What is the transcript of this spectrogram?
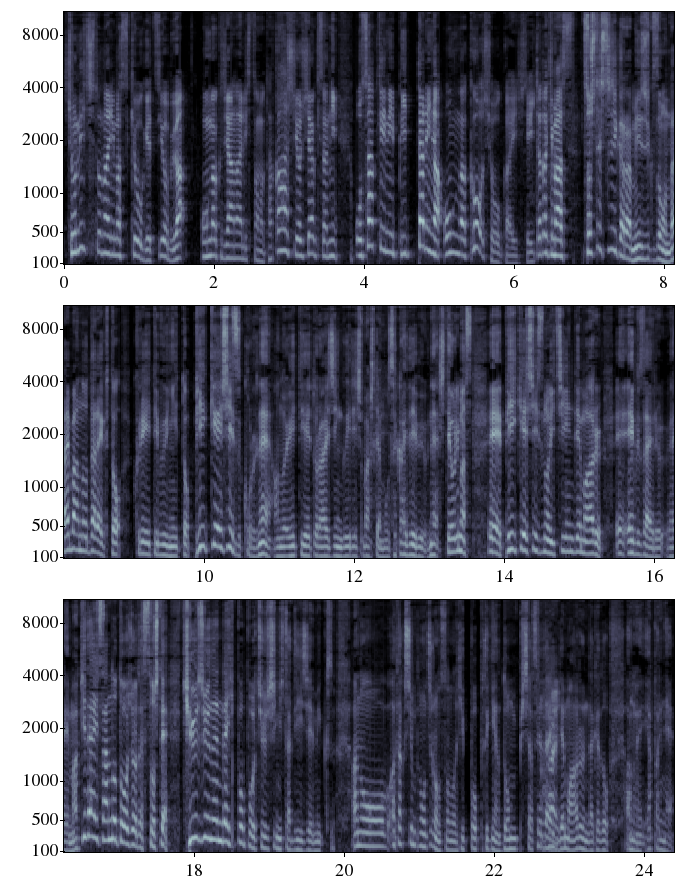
初日となります今日月曜日は、音楽ジャーナリストの高橋義明さんに、お酒にぴったりな音楽を紹介していただきます。そして7時からミュージックゾーン Live Direct クリエイティブユニット PK シーズこれねあの88rising 入りしましてもう世界デビューねしております、えー、PK シーズの一員でもある、えー、 EXILE、えー、 MAKIDAI さんの登場ですそして90年代ヒップホップを中心にした DJ ミックス。あのー私ももちろんそのヒップホップ的なドンピシャ世代でもあるんだけど、あのねやっぱりね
